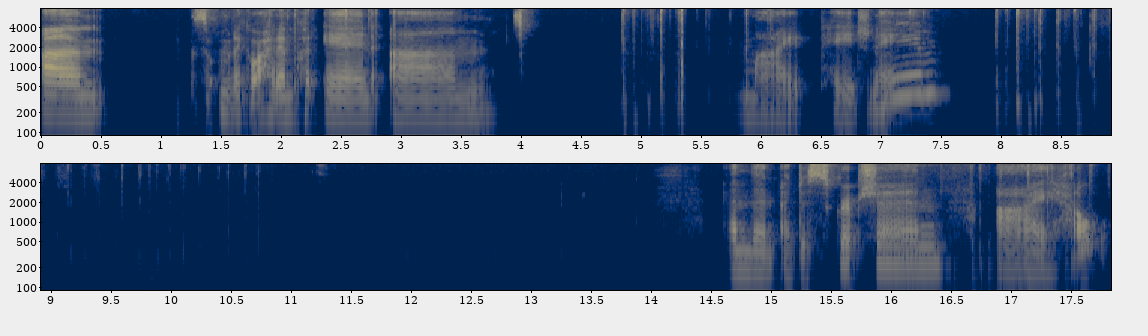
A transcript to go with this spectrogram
Um, so I'm going to go ahead and put in um, my page name. And then a description. I help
